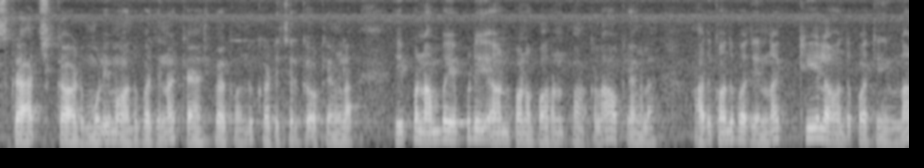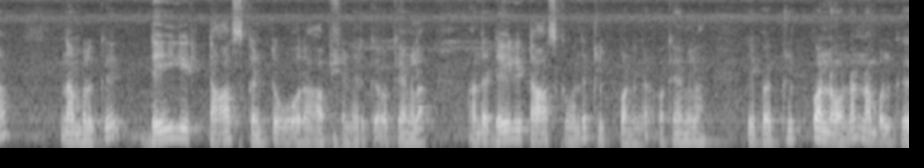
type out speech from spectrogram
ஸ்க்ராட்ச் கார்டு மூலிமா வந்து பார்த்திங்கன்னா கேஷ்பேக் வந்து கிடச்சிருக்கு ஓகேங்களா இப்போ நம்ம எப்படி ஏர்ன் பண்ண போகிறோன்னு பார்க்கலாம் ஓகேங்களா? அதுக்கு வந்து பார்த்திங்கன்னா கீழே வந்து பார்த்திங்கன்னா நம்மளுக்கு டெய்லி டாஸ்க்குன்ட்டு ஒரு ஆப்ஷன் இருக்குது ஓகேங்களா? அந்த டெய்லி டாஸ்க்கு வந்து கிளிக் பண்ணுங்கள் ஓகேங்களா? இப்போ கிளிக் பண்ண நம்மளுக்கு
